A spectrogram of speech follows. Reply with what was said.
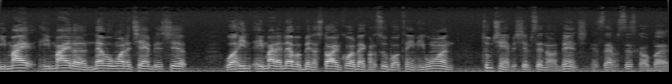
he might he might have never won a championship. Well, he he might have never been a starting quarterback on a Super Bowl team. He won two championships sitting on a bench in San Francisco, but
